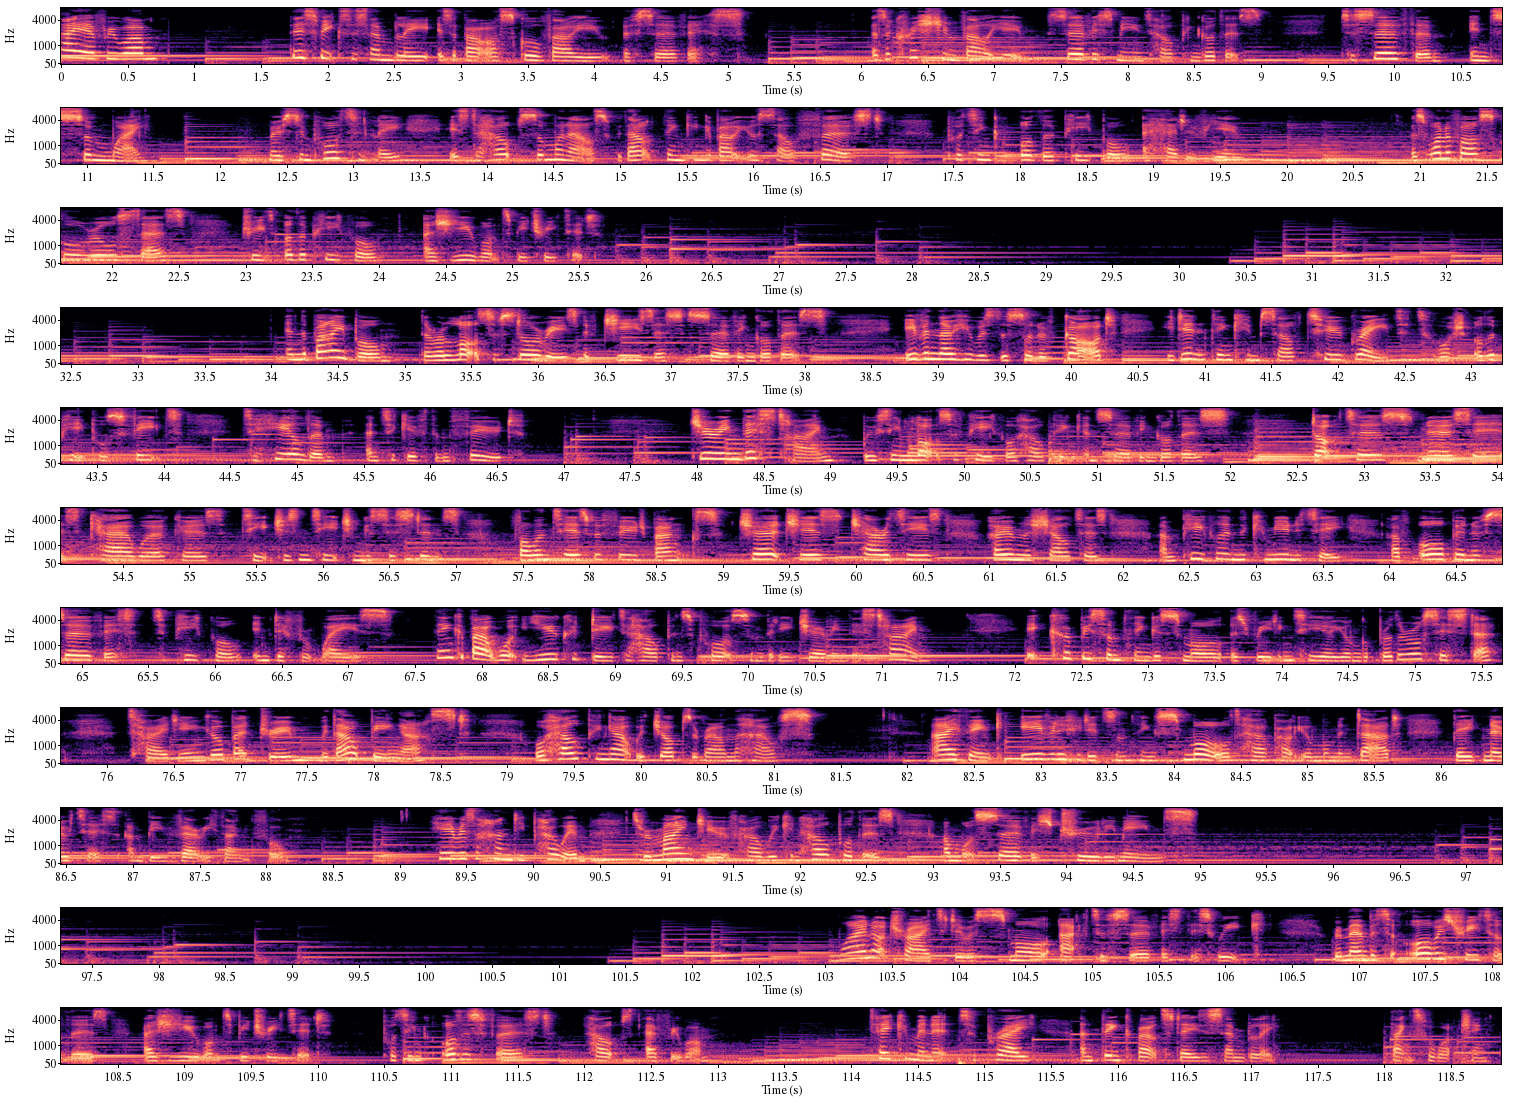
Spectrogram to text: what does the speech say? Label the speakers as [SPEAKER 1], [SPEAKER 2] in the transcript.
[SPEAKER 1] Hi everyone! This week's assembly is about our school value of service. As a Christian value, service means helping others, to serve them in some way. Most importantly, is to help someone else without thinking about yourself first, putting other people ahead of you. As one of our school rules says, treat other people as you want to be treated. In the Bible, there are lots of stories of Jesus serving others. Even though he was the Son of God, he didn't think himself too great to wash other people's feet, to heal them, and to give them food. During this time, we've seen lots of people helping and serving others doctors, nurses, care workers, teachers and teaching assistants, volunteers for food banks, churches, charities, homeless shelters, and people in the community have all been of service to people in different ways. Think about what you could do to help and support somebody during this time. It could be something as small as reading to your younger brother or sister, tidying your bedroom without being asked, or helping out with jobs around the house. I think even if you did something small to help out your mum and dad, they'd notice and be very thankful. Here is a handy poem to remind you of how we can help others and what service truly means. Why not try to do a small act of service this week? Remember to always treat others as you want to be treated. Putting others first helps everyone. Take a minute to pray and think about today's assembly. Thanks for watching.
